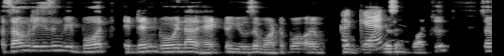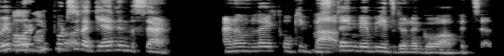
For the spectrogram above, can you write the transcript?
For some reason, we both, it didn't go in our head to use a water bottle, bo- Again? use a bottle. So we Oh put, he puts god. it again in the sand. And I'm like, okay, this Wow. time maybe it's going to go up itself.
